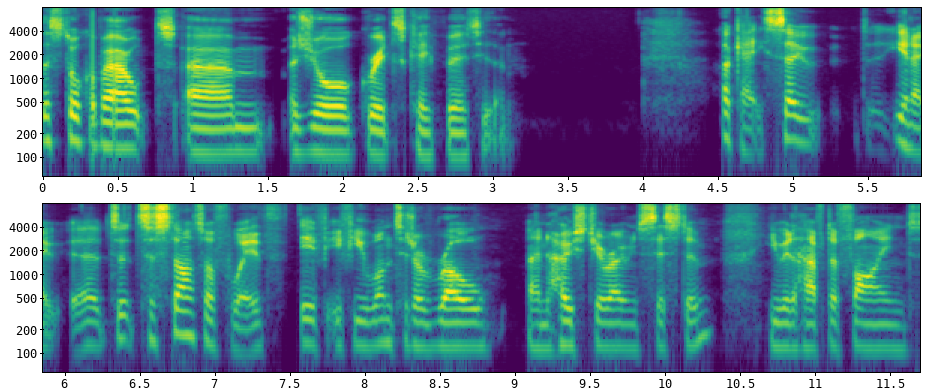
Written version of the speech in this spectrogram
let's talk about um, Azure Grid's capability then. Okay, so you know, uh, to, to start off with, if if you wanted to roll and host your own system, you would have to find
